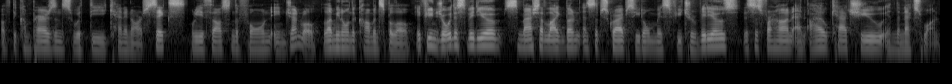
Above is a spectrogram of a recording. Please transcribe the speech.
of the comparisons with the Canon R6? What are your thoughts on the phone in general? Let me know in the comments below. If you enjoyed this video, smash that like button and subscribe so you don't miss future videos. This is Farhaan and I'll catch you in the next one.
